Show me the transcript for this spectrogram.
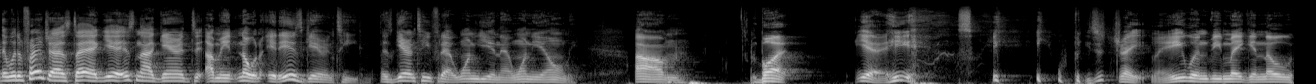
the, with the franchise tag, yeah, it's not guaranteed. I mean, no, it is guaranteed. It's guaranteed for that one year and that one year only. Um, but yeah, he be straight, man. He wouldn't be making no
